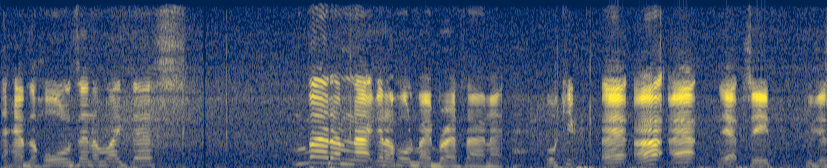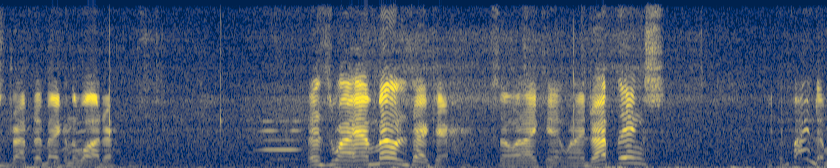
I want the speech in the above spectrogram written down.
that have the holes in them like this. But I'm not gonna hold my breath on it. We'll keep, uh, uh, uh, yep, see, we just dropped it back in the water. This is why I have a metal detector. So when I can, when I drop things, you can find them.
